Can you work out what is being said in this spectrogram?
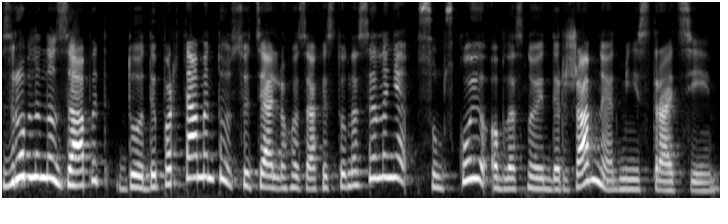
зроблено запит до Департаменту соціального захисту населення Сумської обласної державної адміністрації.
